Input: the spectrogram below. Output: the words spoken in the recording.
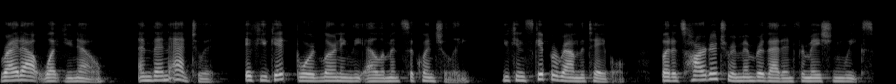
write out what you know, and then add to it. If you get bored learning the elements sequentially, you can skip around the table, but it's harder to remember that information weeks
